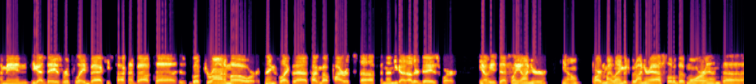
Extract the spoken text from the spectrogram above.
I mean, you got days where it's laid back. He's talking about uh, his book Geronimo or things like that, talking about pirate stuff, and then you got other days where you know he's definitely on your you know pardon my language, but on your ass a little bit more. And uh,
